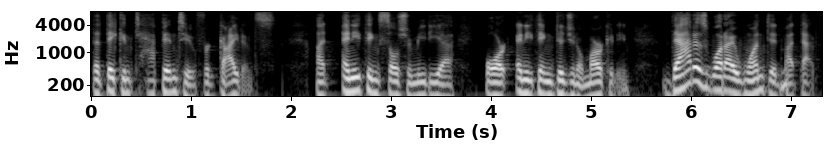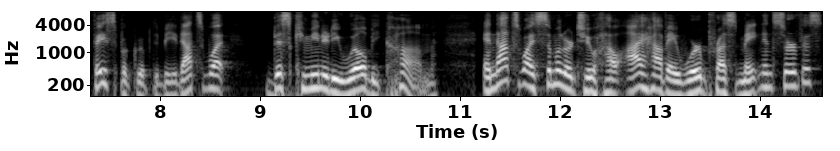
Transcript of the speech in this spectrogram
that they can tap into for guidance on anything social media or anything digital marketing. That is what I wanted my, that Facebook group to be. That's what this community will become. And that's why, similar to how I have a WordPress maintenance service,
